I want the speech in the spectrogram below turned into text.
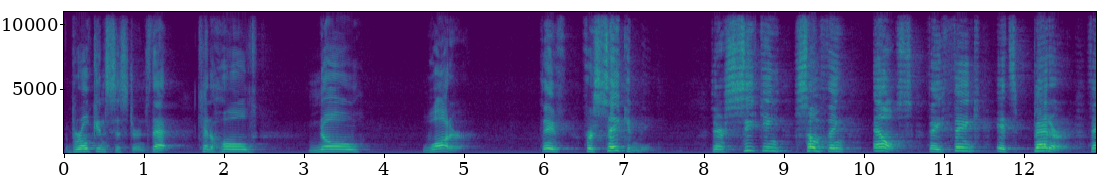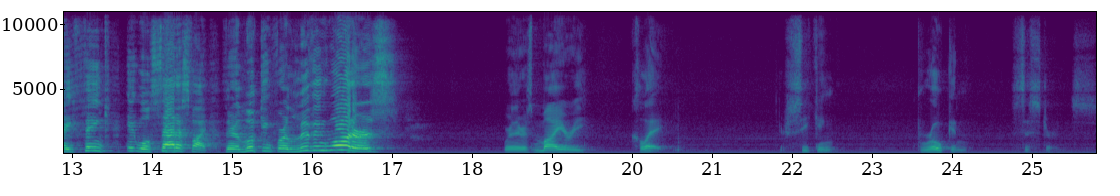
broken cisterns that can hold no water. They've forsaken me. They're seeking something else. They think it's better. They think it will satisfy. They're looking for living waters where there's miry clay. They're seeking broken cisterns.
